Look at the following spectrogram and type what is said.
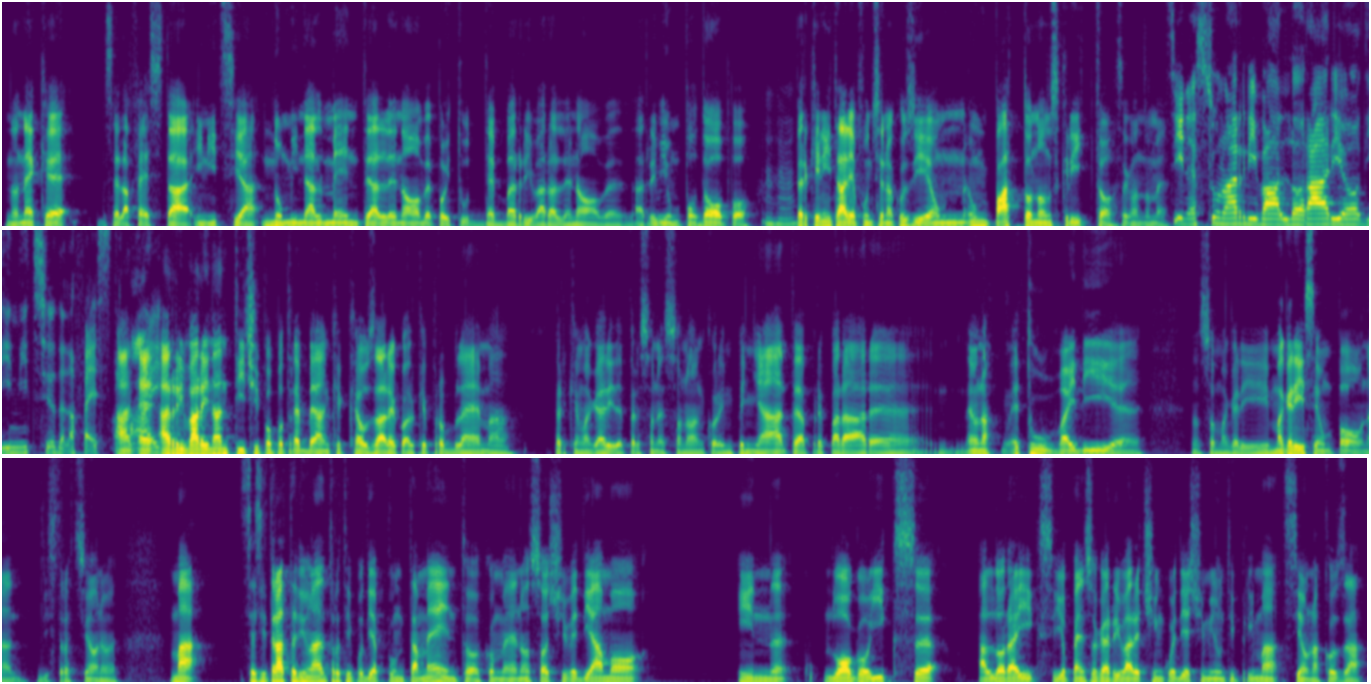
non è che se la festa inizia nominalmente alle 9, poi tu debba arrivare alle 9, arrivi un po' dopo. Mhm. Perché in Italia funziona così, è un, un patto non scritto, secondo me. Sì, nessuno arriva all'orario di inizio della festa. Ah, eh, arrivare in anticipo potrebbe anche causare qualche problema, perché magari le persone sono ancora impegnate a preparare, è una- e tu vai lì e non so, magari, magari sei un po' una distrazione, ma se si tratta di un altro tipo di appuntamento, come non so, ci vediamo in luogo X all'ora X, io penso che arrivare 5-10 minuti prima sia una cosa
